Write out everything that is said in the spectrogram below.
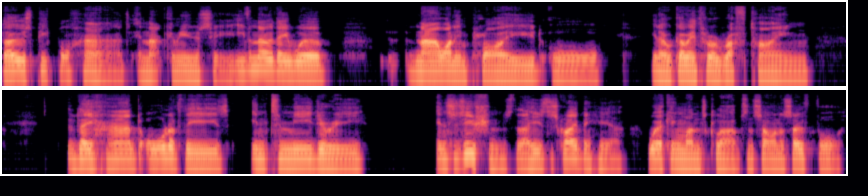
those people had in that community, even though they were now unemployed or, you know, going through a rough time, they had all of these intermediary institutions that he's describing here, working men's clubs and so on and so forth,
